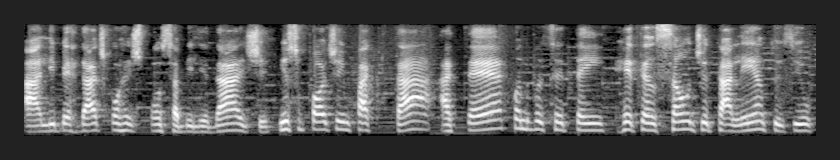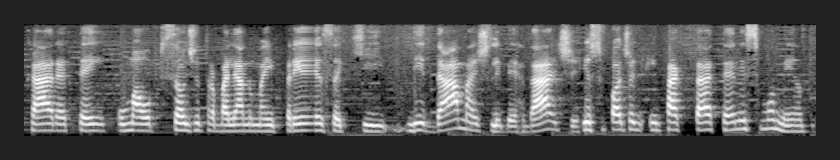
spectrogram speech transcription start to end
à liberdade com responsabilidade, isso pode impactar até quando você tem retenção de talentos e o cara tem uma opção de trabalhar numa empresa que lhe dá mais liberdade, isso pode impactar até nesse momento.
